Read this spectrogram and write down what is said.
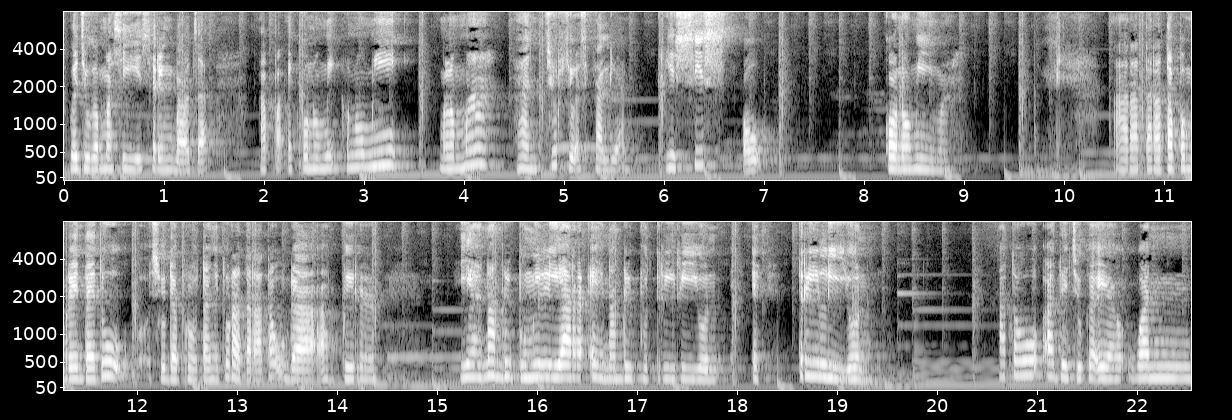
Gue juga masih sering baca apa ekonomi ekonomi melemah hancur juga sekalian. Krisis oh ekonomi mah. Ah, rata-rata pemerintah itu sudah berutang itu rata-rata udah hampir ya 6000 miliar eh 6000 triliun eh triliun. Atau ada juga ya one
